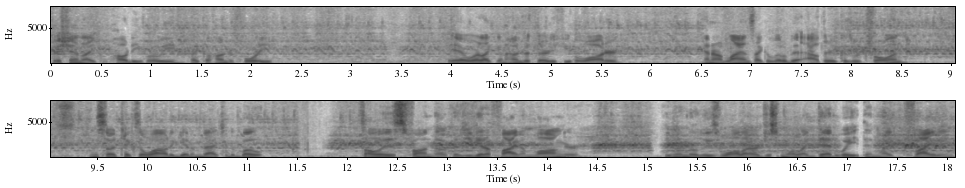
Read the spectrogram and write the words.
Fishing like, how deep are we? Like 140? Yeah, we're like in 130 feet of water and our line's like a little bit out there because we're trolling. And so it takes a while to get them back to the boat. It's always fun though because you get to fight them longer even though these walleye are just more like dead weight than like fighting.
